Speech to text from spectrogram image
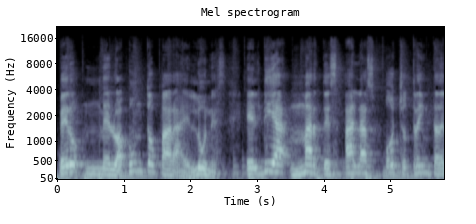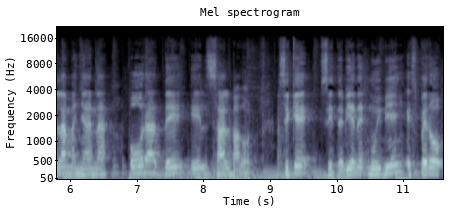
pero me lo apunto para el lunes. El día martes a las 8.30 de la mañana, hora de El Salvador. Así que si te viene muy bien, espero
